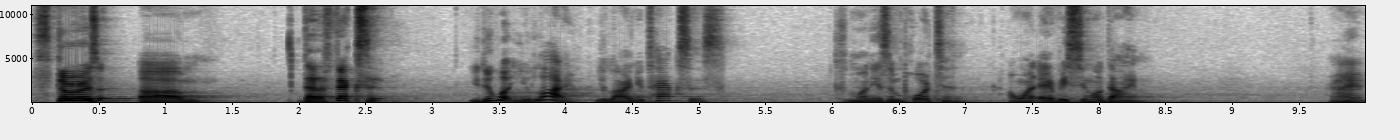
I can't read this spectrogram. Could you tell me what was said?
stirs um, that affects it, you do what? You lie. You lie on your taxes because money is important. I want every single dime. Right?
